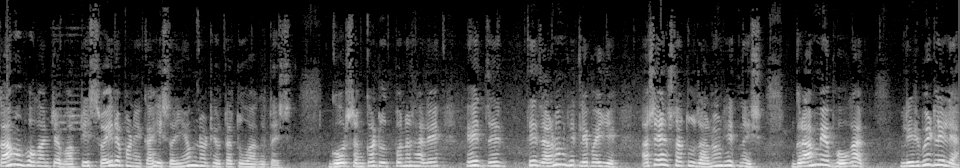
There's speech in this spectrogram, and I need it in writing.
कामभोगांच्या बाबतीत स्वैरपणे काही संयम न ठेवता तू वागत आहेस. घोर संकट उत्पन्न झाले हे ते जाणून घेतले पाहिजे. असे असता तू जाणून घेत नाहीस. ग्राम्य भोगात लिडबिडलेल्या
